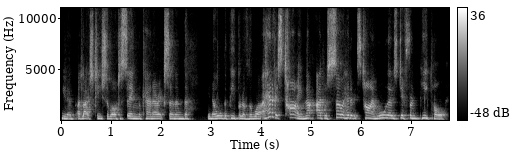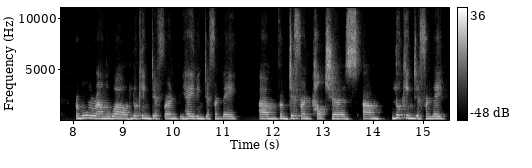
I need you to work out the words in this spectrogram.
you know I'd like to teach the world to sing, McCann Erickson, and the you know all the people of the world ahead of its time. That ad was so ahead of its time. All those different people from all around the world, looking different, behaving differently, um, from different cultures, um, looking differently,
